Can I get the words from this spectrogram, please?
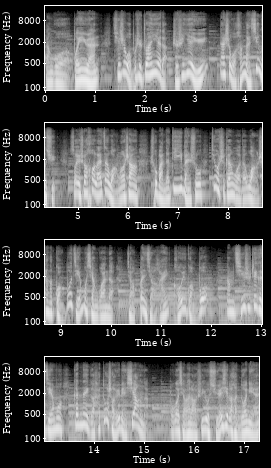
当过播音员。其实我不是专业的，只是业余，但是我很感兴趣。所以说后来在网络上出版的第一本书就是跟我的网上的广播节目相关的，叫《笨小孩口语广播》。那么其实这个节目跟那个还多少有点像呢。不过，小黑老师又学习了很多年。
